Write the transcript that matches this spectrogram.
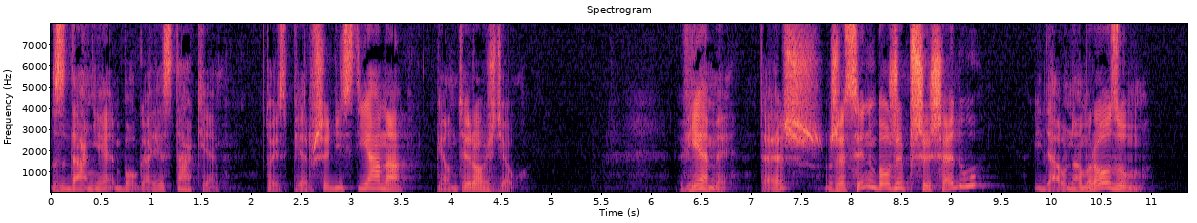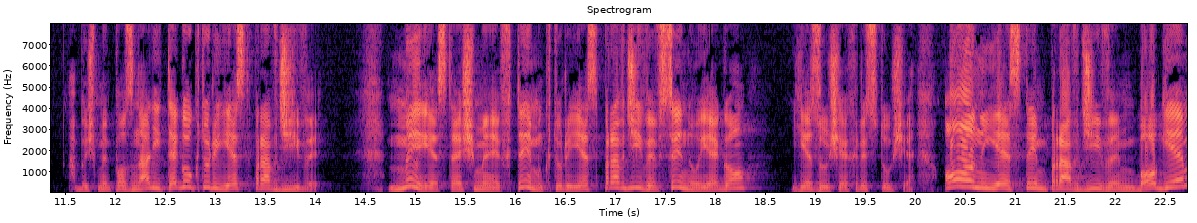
zdanie Boga jest takie. To jest pierwszy list Jana, piąty rozdział. Wiemy też, że Syn Boży przyszedł i dał nam rozum, abyśmy poznali tego, który jest prawdziwy. My jesteśmy w tym, który jest prawdziwy, w Synu Jego, Jezusie Chrystusie. On jest tym prawdziwym Bogiem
